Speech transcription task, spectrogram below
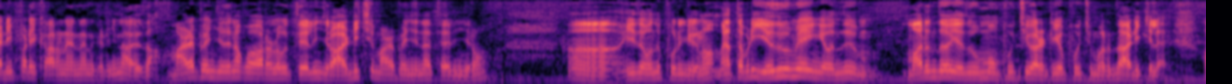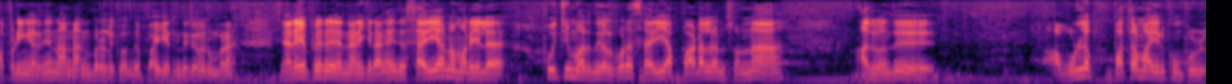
அடிப்படை காரணம் என்னென்னு கேட்டிங்கன்னா அதுதான். மழை பெஞ்சதுன்னா ஓரளவு தெளிஞ்சிடும் அடித்து மழை பெஞ்சுன்னா தெரிஞ்சிடும் இதை வந்து புரிஞ்சுக்கணும். மற்றபடி எதுவுமே இங்கே வந்து மருந்தோ எதுவும் பூச்சி வரட்டியோ பூச்சி மருந்தோ அடிக்கலை. அப்படிங்கிறதையும் நான் நண்பர்களுக்கு வந்து பகிர்ந்துக்க விரும்புகிறேன் நிறைய பேர் நினைக்கிறாங்க இது சரியான முறையில் பூச்சி மருந்துகள் கூட சரியாக படலைன்னு சொன்னால் அது வந்து உள்ளே உள்ள பத்திரமா இருக்கும் புழு.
